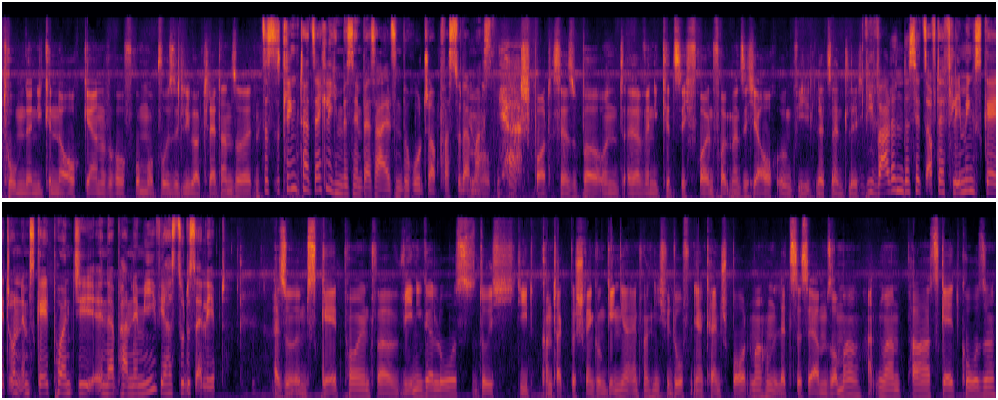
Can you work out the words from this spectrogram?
Toben denn die Kinder auch gerne drauf rum, obwohl sie lieber klettern sollten. Das klingt tatsächlich ein bisschen besser als ein Bürojob, was du da machst. Ja, Sport ist ja super und äh, wenn die Kids sich freuen, freut man sich ja auch irgendwie letztendlich. Wie war denn das jetzt auf der Flaming Skate und im Skatepoint in der Pandemie? Wie hast du das erlebt? Also im Skatepoint war weniger los. Durch die Kontaktbeschränkung ging ja einfach nicht. Wir durften ja keinen Sport machen. Letztes Jahr im Sommer hatten wir ein paar Skatekurse.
